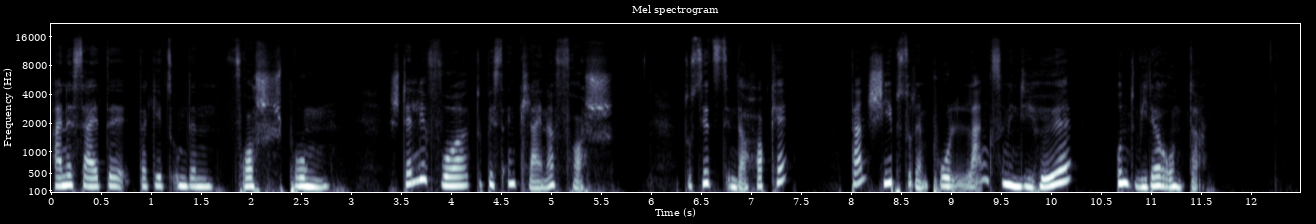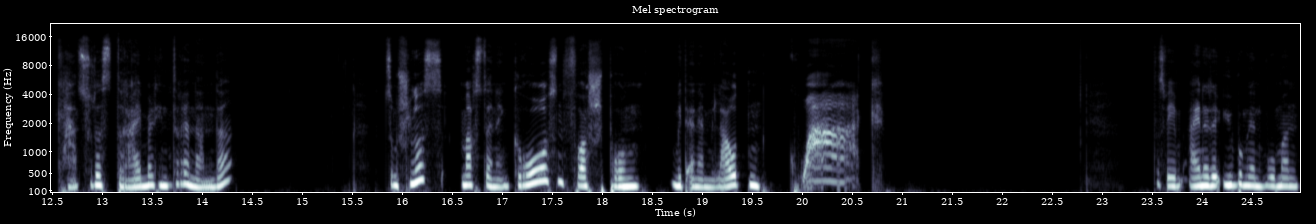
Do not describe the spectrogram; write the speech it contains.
eine Seite, da geht es um den Froschsprung. Stell dir vor, du bist ein kleiner Frosch. Du sitzt in der Hocke, dann schiebst du den Po langsam in die Höhe und wieder runter. Kannst du das dreimal hintereinander? Zum Schluss machst du einen großen Froschsprung mit einem lauten Quack. Das wäre eben eine der Übungen, wo man,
